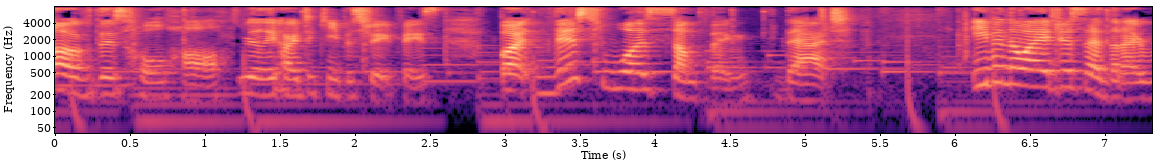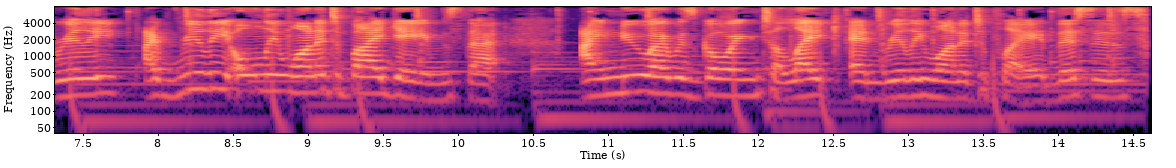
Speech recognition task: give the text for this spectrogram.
of this whole haul. Really hard to keep a straight face. But this was something that, even though I had just said that I really, I really only wanted to buy games that I knew I was going to like and really wanted to play, this is,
